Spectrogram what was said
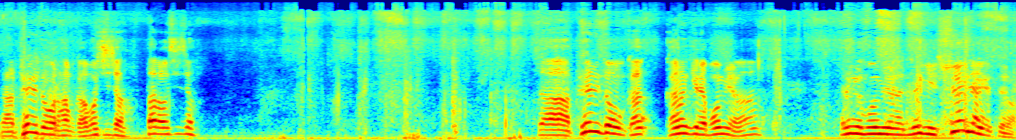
자 편의동으로 한번 가보시죠. 따라오시죠. 자 편의동 가, 가는 길에 보면 여기 보면 여기 수영장이 있어요.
